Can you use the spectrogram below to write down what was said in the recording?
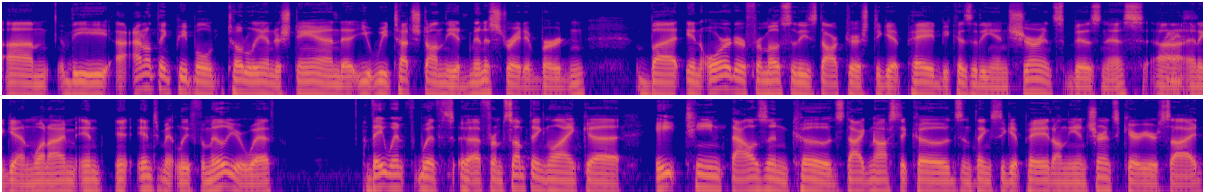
um, the I don't think people totally understand uh, you, we touched on the administrative burden but in order for most of these doctors to get paid because of the insurance business, uh, and again, one I'm in, in, intimately familiar with, they went with uh, from something like uh, 18,000 codes, diagnostic codes, and things to get paid on the insurance carrier side.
